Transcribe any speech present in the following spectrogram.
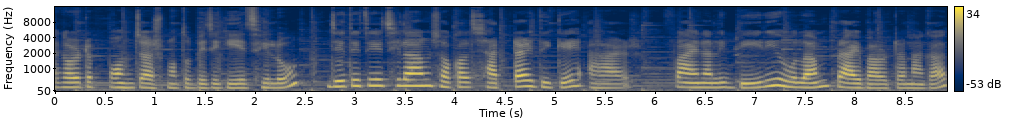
এগারোটা পঞ্চাশ মতো বেজে গিয়েছিল। যেতে চেয়েছিলাম সকাল সাতটার দিকে আর ফাইনালি বেরিয়ে হলাম প্রায় বারোটা নাগাদ।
